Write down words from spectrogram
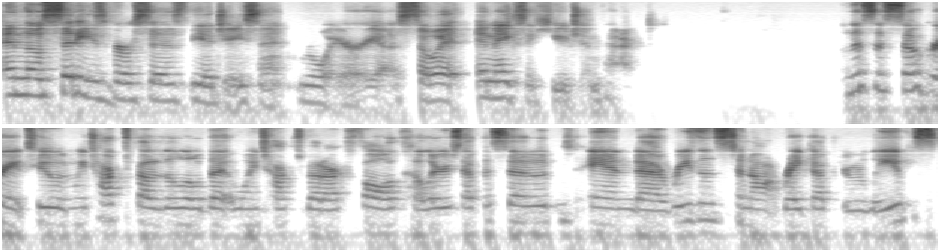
in those cities versus the adjacent rural areas. So it, it makes a huge impact. And this is so great too. And we talked about it a little bit when we talked about our fall colors episode and uh, reasons to not rake up your leaves.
